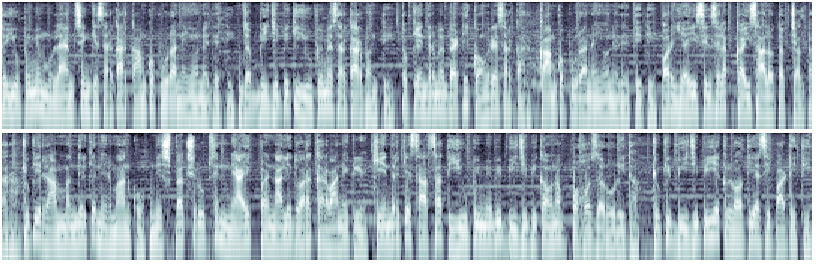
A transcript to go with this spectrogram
तो यूपी में मुलायम सिंह की सरकार काम को पूरा नहीं होने देती। जब बीजेपी की यूपी में सरकार बनती तो केंद्र में बैठी कांग्रेस सरकार काम को पूरा नहीं होने देती थी। और यही सिलसिला कई सालों तक चलता रहा। क्योंकि राम मंदिर के निर्माण को निष्पक्ष रूप से न्यायिक प्रणाली द्वारा करवाने के लिए केंद्र के साथ साथ यूपी में भी बीजेपी का होना बहुत ज़रूरी था। क्योंकि बीजेपी एक लौती ऐसी पार्टी थी,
